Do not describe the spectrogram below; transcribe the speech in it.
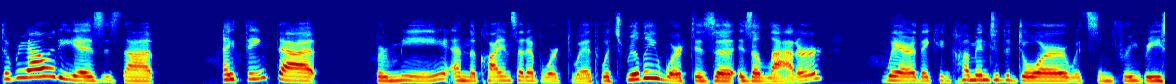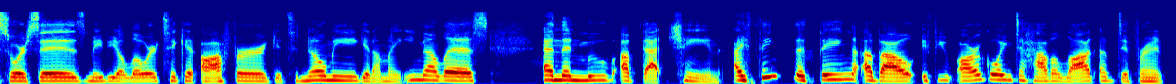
the reality is is that I think that for me and the clients that I've worked with, what's really worked is a is a ladder where they can come into the door with some free resources, maybe a lower ticket offer, get to know me, get on my email list and then move up that chain. I think the mm. thing about if you are going to have a lot of different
